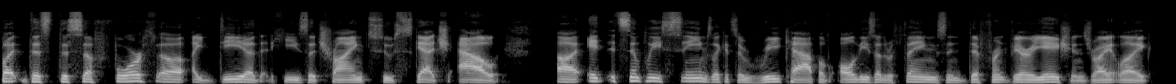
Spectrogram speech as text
but this this uh, fourth uh, idea that he's uh, trying to sketch out uh, it, it simply seems like it's a recap of all these other things in different variations, right? Like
